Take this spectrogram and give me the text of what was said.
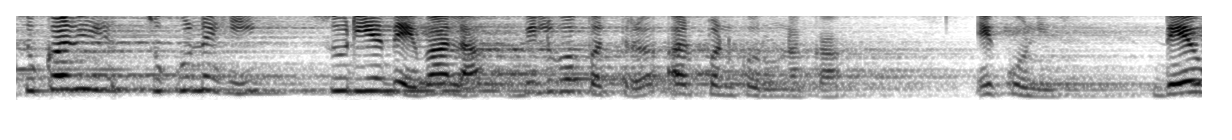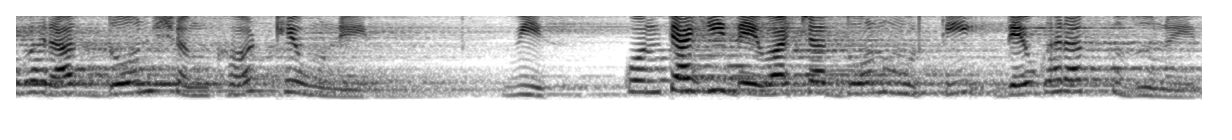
चुकणी चुकूनही सूर्यदेवाला बिल्वपत्र अर्पण करू नका. एकोणीस. देवघरात दोन शंख ठेवू नयेत. वीस. कोणत्याही देवाच्या दोन मूर्ती देवघरात पूजू नयेत.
